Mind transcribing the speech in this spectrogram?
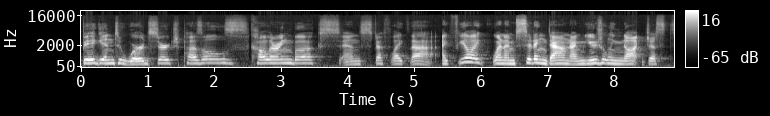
big into word search puzzles, coloring books, and stuff like that. I feel like when I'm sitting down, I'm usually not just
